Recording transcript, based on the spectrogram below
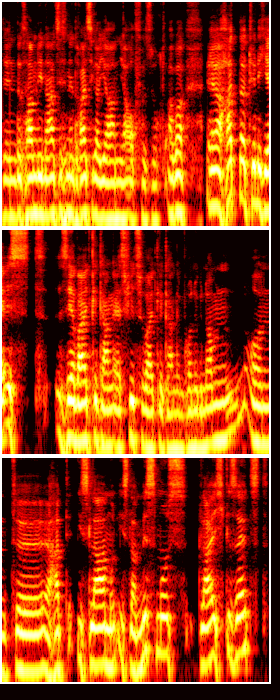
Denn das haben die Nazis in den 30er Jahren ja auch versucht. Aber er hat natürlich, er ist sehr weit gegangen, er ist viel zu weit gegangen im Grunde genommen. Und äh, er hat Islam und Islamismus gleichgesetzt.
